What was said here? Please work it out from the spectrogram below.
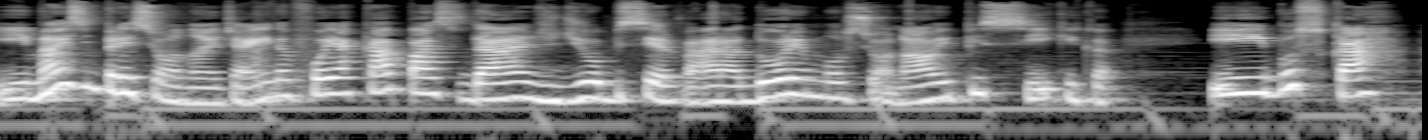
e mais impressionante ainda foi a capacidade de observar a dor emocional e psíquica e buscar.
